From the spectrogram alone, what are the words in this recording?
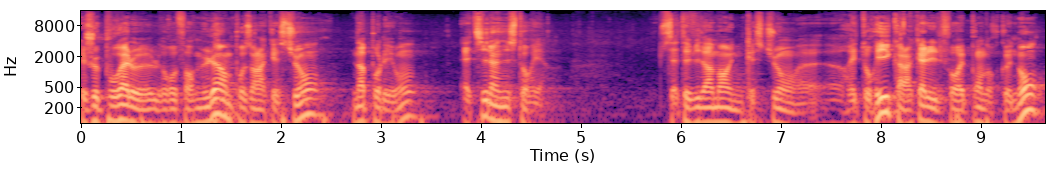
et je pourrais le, reformuler en posant la question, Napoléon est-il un historien? C'est évidemment une question euh, rhétorique à laquelle il faut répondre que non.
